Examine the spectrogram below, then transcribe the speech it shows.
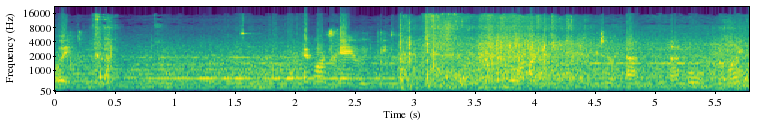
Wait. Ik moet kijken. and all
